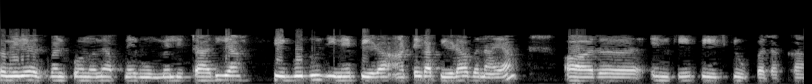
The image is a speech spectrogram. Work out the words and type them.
तो मेरे हस्बैंड को उन्होंने अपने रूम में लिटा दिया। फिर गुरु जी ने पेड़ा, आटे का पेड़ा बनाया और इनके पेट के ऊपर रखा।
